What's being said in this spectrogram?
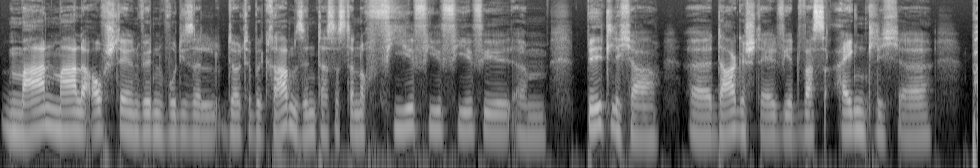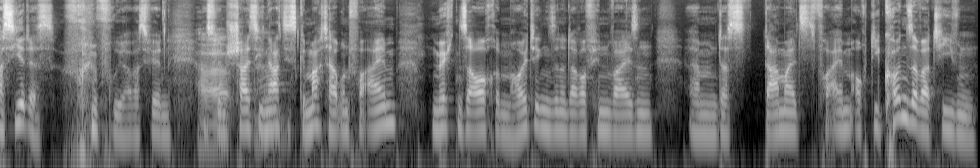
Mahnmale aufstellen würden, wo diese Leute begraben sind, dass es dann noch viel, viel, viel, viel ähm, bildlicher äh, dargestellt wird, was eigentlich äh, passiert ist fr früher, was für, ein, was für Aber, ein Scheiß die ja. Nazis gemacht haben. Und vor allem möchten sie auch im heutigen Sinne darauf hinweisen, ähm, dass damals vor allem auch die konservativen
